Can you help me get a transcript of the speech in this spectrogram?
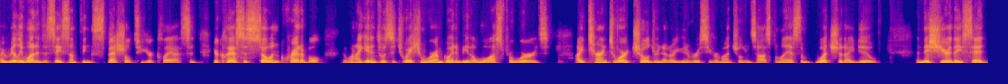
I really wanted to say something special to your class. And your class is so incredible that when I get into a situation where I'm going to be at a loss for words, I turn to our children at our University of Vermont Children's Hospital and I ask them, what should I do? And this year they said,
